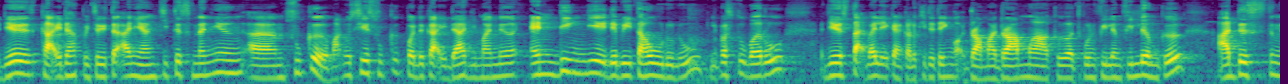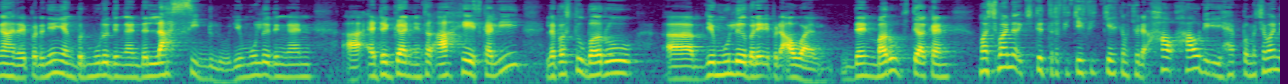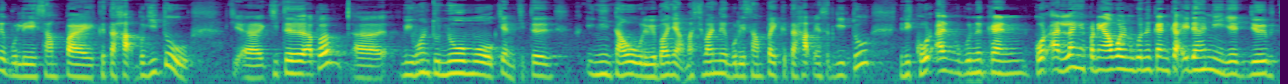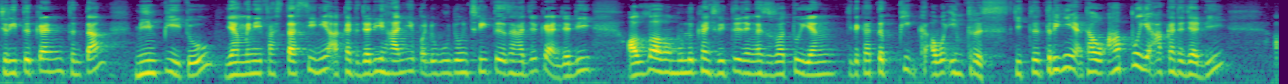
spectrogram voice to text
dia kaedah penceritaan yang kita sebenarnya um, suka. Manusia suka kepada kaedah di mana ending dia dia beritahu dulu. Lepas tu baru dia start balik kan. Kalau kita tengok drama-drama ke ataupun filem-filem ke ada setengah daripada dia yang bermula dengan the last scene dulu. Dia mula dengan uh, adegan yang terakhir sekali. Lepas tu baru uh, dia mula balik daripada awal. Dan baru kita akan macam mana kita terfikir-fikirkan macam mana how how did it happen? Macam mana boleh sampai ke tahap begitu uh, kita apa uh, we want to know more kan? Kita ingin tahu lebih banyak macam mana boleh sampai ke tahap yang sebegitu. Jadi Quran menggunakan Quran lah yang paling awal menggunakan kaedah ni. Dia, dia ceritakan tentang mimpi tu yang manifestasi ni akan terjadi hanya pada hujung cerita sahaja kan? Jadi Allah memulakan cerita dengan sesuatu yang kita kata pick our interest. Kita teringin nak tahu apa yang akan terjadi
